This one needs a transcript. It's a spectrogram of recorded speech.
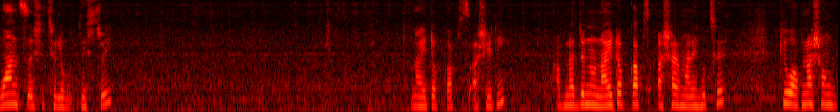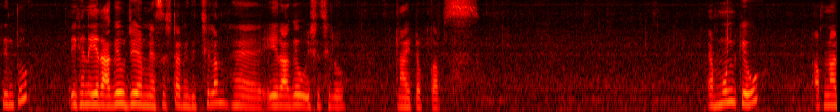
ওয়ান্স এসেছিল নিশ্চয়ই। নাইট অফ কাপস আসেনি। আপনার জন্য নাইট অফ কাপস আসার মানে হচ্ছে কেউ আপনার সঙ্গে কিন্তু এখানে এর আগেও যে মেসেজটা আমি দিচ্ছিলাম হ্যাঁ এর আগেও এসেছিল নাইট অফ কাপস এমন কেউ আপনার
